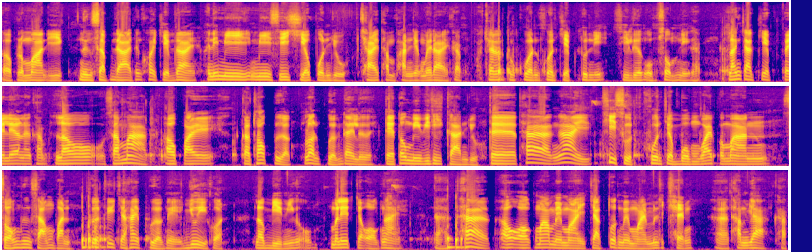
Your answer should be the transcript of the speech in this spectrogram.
ออประมาณอีกหนึ่งสัปดาห์ถึงค่อยเก็บได้ อันนี้มีมีสีเขียวปนอยู่ใช้ทำพันธุ์ยังไม่ได้ครับเพราะฉะนั้นตัวควรควรเก็บรุ่นนี้สีเหลืองอมส้มนี่ครับหลังจากเก็บไปแล้วนะครับ เราสามารถเอาไปกระทาะเปลือกร่อนเปลือกได้เลย แต่ต้องมีวิธีการอยู่ แต่ถ้าง่ายที่สุดควรจะบ่มไว้ประมาณ 2-3 วัน เพื่อที่จะให้เปลือกเนี่ยยุ่ยก่อน เราบีบนี้ก็เมล็ดจะออกง่ายแต่ถ้าเอาออกมาใหม่ ๆ จากต้นใหม่ ๆ มันจะแข็งอ่าทำยากครับ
